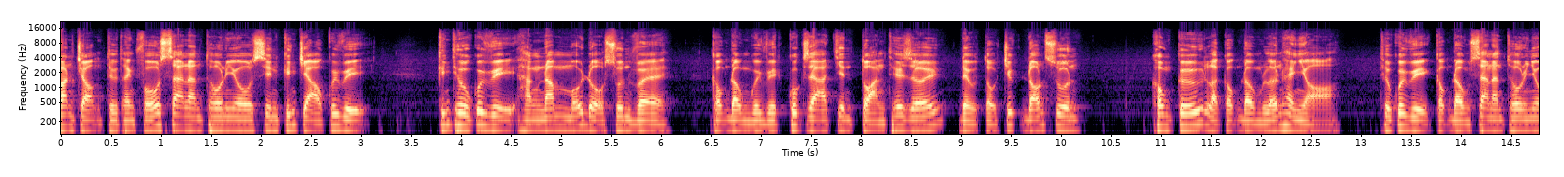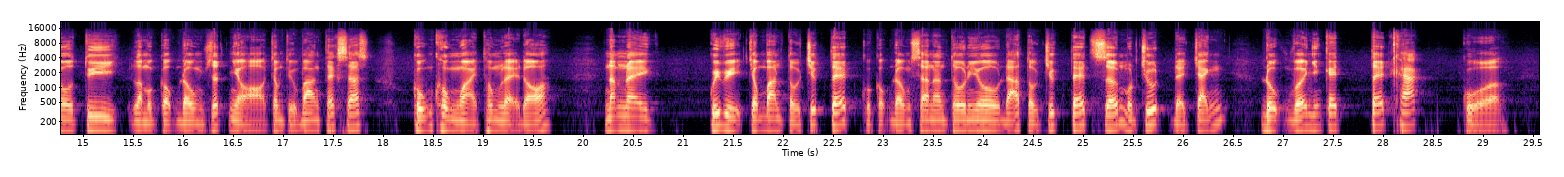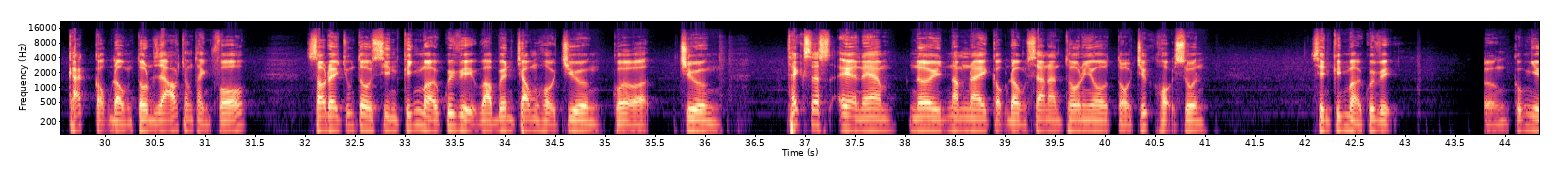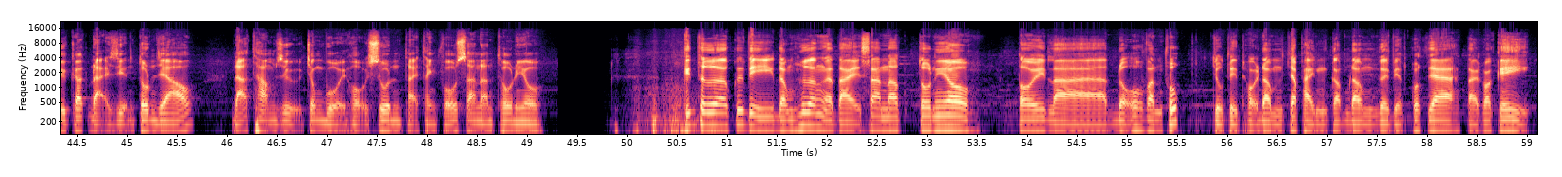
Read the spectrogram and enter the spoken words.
Phan Trọng từ thành phố San Antonio xin kính chào quý vị. Kính thưa quý vị, hàng năm mỗi độ xuân về, cộng đồng người Việt quốc gia trên toàn thế giới đều tổ chức đón xuân. Không cứ là cộng đồng lớn hay nhỏ, thưa quý vị, cộng đồng San Antonio tuy là một cộng đồng rất nhỏ trong tiểu bang Texas, cũng không ngoài thông lệ đó. Năm nay, quý vị trong ban tổ chức Tết của cộng đồng San Antonio đã tổ chức Tết sớm một chút để tránh đụng với những cái Tết khác của các cộng đồng tôn giáo trong thành phố. Sau đây chúng tôi xin kính mời quý vị vào bên trong hội trường của trường Texas A&M nơi năm nay cộng đồng San Antonio tổ chức hội xuân. Xin kính mời quý vị cũng như các đại diện tôn giáo đã tham dự trong buổi hội xuân tại thành phố San Antonio. Kính thưa quý vị đồng hương ở tại San Antonio, tôi là Đỗ Văn Phúc, Chủ tịch Hội đồng chấp hành Cộng đồng Người Việt Quốc gia tại Hoa Kỳ.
